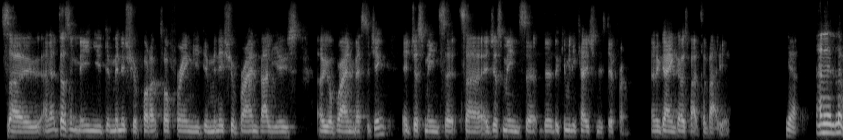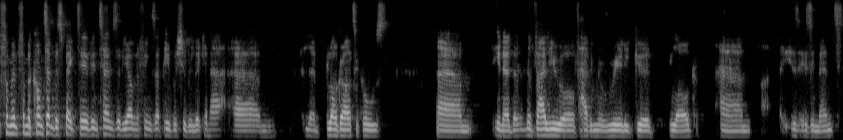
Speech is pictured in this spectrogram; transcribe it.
So, and that doesn't mean you diminish your product offering, you diminish your brand values or your brand messaging. It just means that uh, it just means that the, the communication is different. And again, goes back to value. Yeah, and then look from a, from a content perspective, in terms of the other things that people should be looking at, um, the blog articles, um, you know, the, the value of having a really good blog um, is, is immense.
